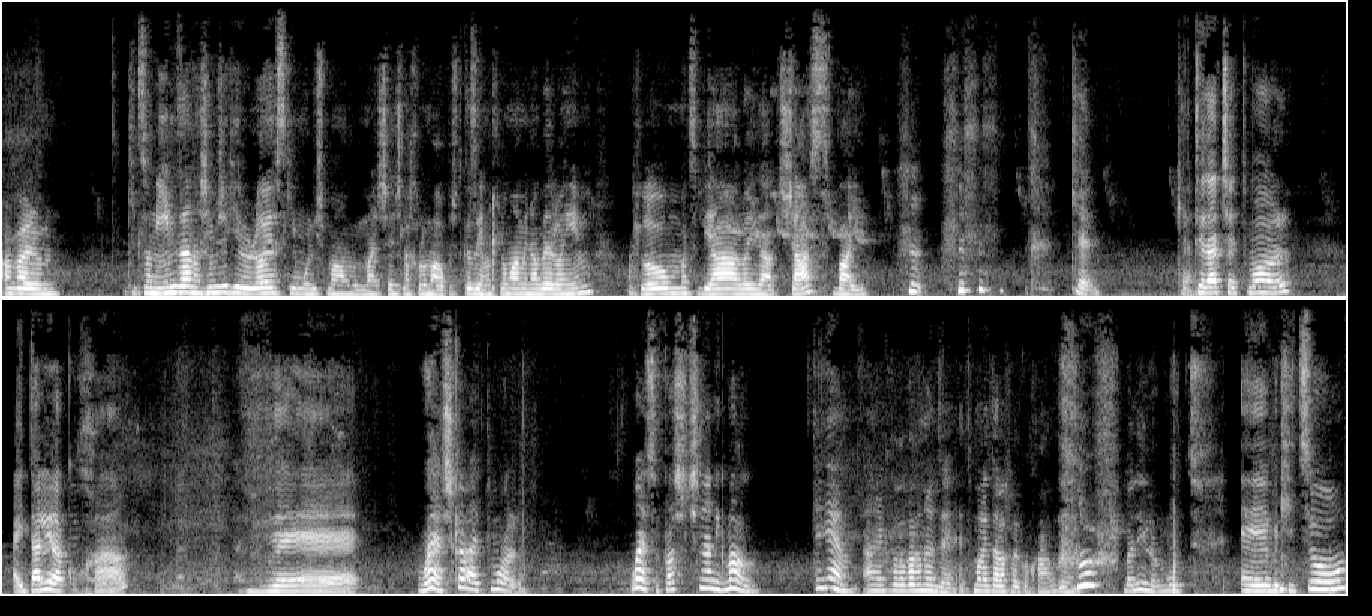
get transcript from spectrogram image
אבל קיצוניים זה אנשים שכאילו לא יסכימו לשמוע מה שיש לך לומר. פשוט כזה, אם את לא מאמינה באלוהים, את לא מצביעה, לא יודעת, ש"ס, ביי. כן. כן. את יודעת שאתמול הייתה לי לקוחה, ו... וואי, אשכרה אתמול. וואי, סופה של שנייה נגמר. כן, כן, אה, כבר עברנו את זה. אתמול הייתה לך לקוחה. אוף, בא לי למות. אה, בקיצור,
